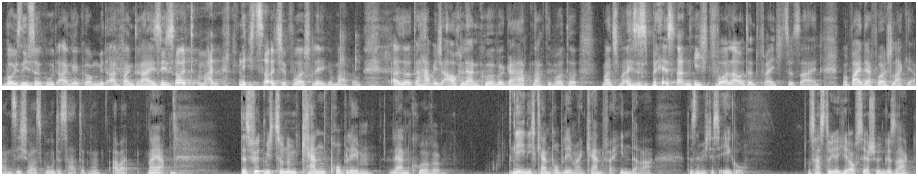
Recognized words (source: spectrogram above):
Wo ist nicht so gut angekommen. Mit Anfang 30 sollte man nicht solche Vorschläge machen. Also da habe ich auch Lernkurve gehabt nach dem Motto, manchmal ist es besser, nicht vorlaut und frech zu sein. Wobei der Vorschlag ja an sich was Gutes hatte. Ne? Aber naja, das führt mich zu einem Kernproblem, Lernkurve. Nee, nicht Kernproblem, ein Kernverhinderer. Das ist nämlich das Ego. Das hast du ja hier auch sehr schön gesagt.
